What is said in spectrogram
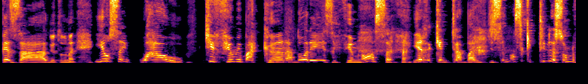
pesado e tudo mais. E eu saí, uau, que filme bacana, adorei esse filme, nossa. E aquele trabalho de nossa, que trilha sonora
